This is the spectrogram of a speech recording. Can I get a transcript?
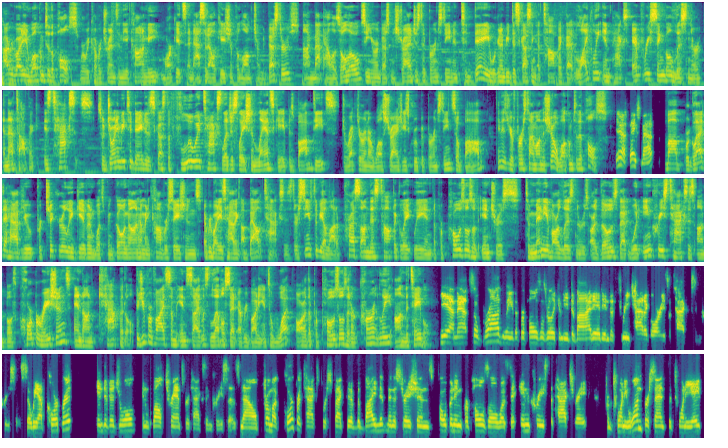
Hi, everybody, and welcome to The Pulse, where we cover trends in the economy, markets, and asset allocation for long term investors. I'm Matt Palazzolo, Senior Investment Strategist at Bernstein, and today we're going to be discussing a topic that likely impacts every single listener, and that topic is taxes. So, joining me today to discuss the fluid tax legislation landscape is Bob Dietz, Director in our Wealth Strategies Group at Bernstein. So, Bob, I think this is your first time on the show. Welcome to The Pulse. Yeah, thanks, Matt. Bob, we're glad to have you, particularly given what's been going on, how many conversations everybody is having about taxes. There seems to be a lot of press on this topic lately, and the proposals of interest to many of our listeners are those that would increase taxes on both corporations and on capital. Could you provide some insight? Let's level set everybody into what are the proposals that are currently on the table? Yeah, Matt. So broadly, the proposals really can be divided into three categories of tax increases. So we have corporate, individual, and wealth transfer tax increases. Now, from a corporate tax perspective, the Biden administration's opening proposal was to increase the tax rate from 21% to 28%.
